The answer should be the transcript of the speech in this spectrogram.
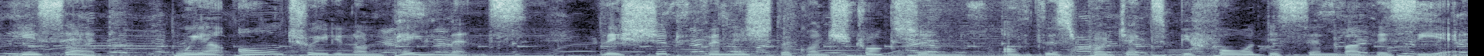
He said, We are all trading on pavements. They should finish the construction of this project before December this year.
